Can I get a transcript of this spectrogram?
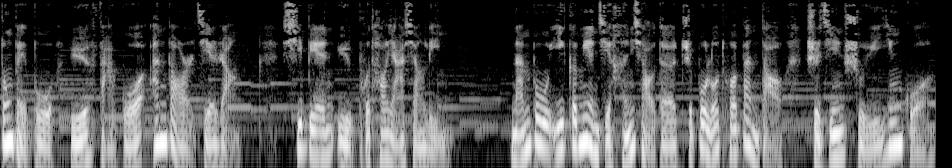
东北部与法国安道尔接壤，西边与葡萄牙相邻。南部一个面积很小的直布罗陀半岛，至今属于英国。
